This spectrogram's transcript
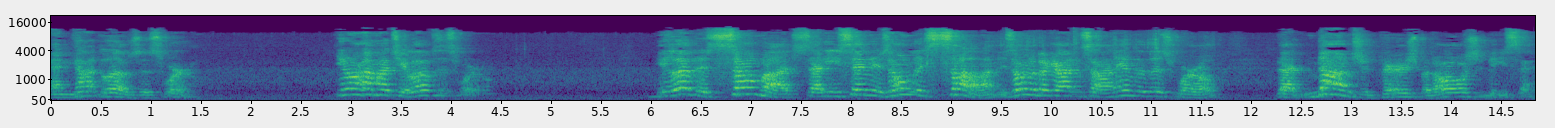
And God loves this world. You know how much He loves this world? He loved us so much that He sent His only Son, His only begotten Son, into this world that none should perish but all should be saved.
